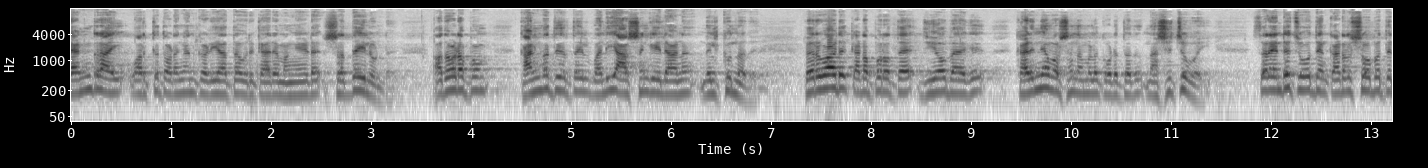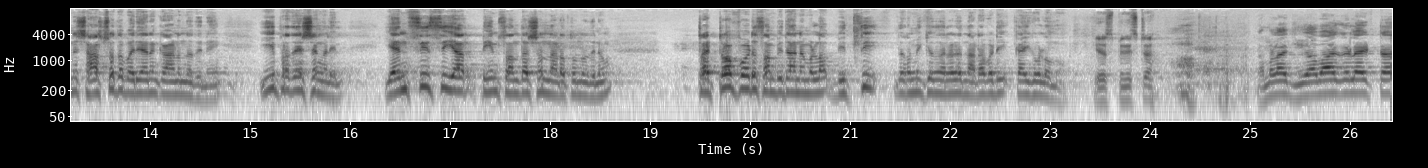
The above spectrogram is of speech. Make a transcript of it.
ടെൻഡറായി വർക്ക് തുടങ്ങാൻ കഴിയാത്ത ഒരു കാര്യം അങ്ങയുടെ ശ്രദ്ധയിലുണ്ട്. അതോടൊപ്പം കൺവതീർത്ഥയിൽ വലിയ ആശങ്കയിലാണ് നിൽക്കുന്നത്. പെരുവാട് കടപ്പുറത്തെ ജിയോ ബാഗ് കഴിഞ്ഞ വർഷം നമ്മൾ കൊടുത്തത് നശിച്ചുപോയി. സർ എന്റെ ചോദ്യം കടൽക്ഷോഭത്തിന് ശാശ്വത പരിഹാരം കാണുന്നതിന് ഈ പ്രദേശങ്ങളിൽ N C C R team സന്ദർശനം നടത്തുന്നതിനും ട്രെട്രോഫോർഡ് സംവിധാനമുള്ള ഭിത്തി നിർമ്മിക്കുന്നതിനുള്ള നടപടി കൈകൊള്ളുന്നു യെസ് മിനിസ്റ്റർ. നമ്മൾ ജിയോബാഗുകളായിട്ട്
